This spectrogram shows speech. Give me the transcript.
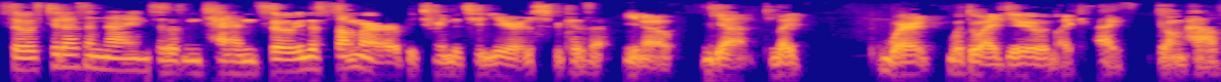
so it was 2009, 2010. So in the summer between the two years, because, you know, yeah, like where, what do I do? Like, I don't have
